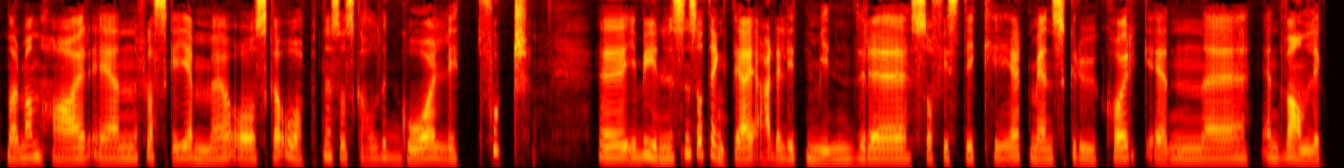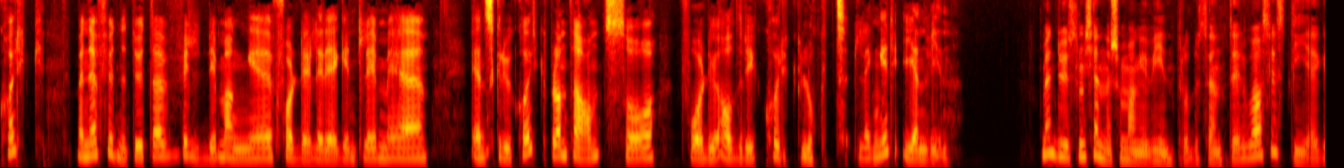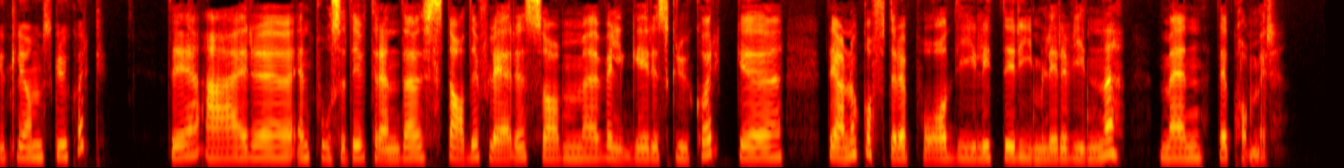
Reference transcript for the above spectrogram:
når man har en flaske hjemme og skal åpne, så skal det gå litt fort. I begynnelsen så tenkte jeg er det litt mindre sofistikert med en skrukork enn en vanlig kork. Men jeg har funnet ut det er veldig mange fordeler egentlig med en skrukork, blant annet så får du aldri korklukt lenger i en vin. Men du som kjenner så mange vinprodusenter, hva syns de egentlig om skrukork? Det er eh, en positiv trend. Det er stadig flere som eh, velger skrukork. Eh, det er nok oftere på de litt rimeligere vinene, men det kommer.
